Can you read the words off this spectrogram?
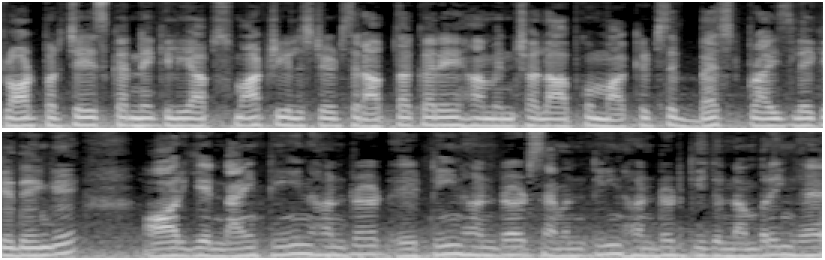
प्लॉट परचेज करने के लिए आप स्मार्ट रियल एस्टेट से रबता करें। हम इनशाला आपको मार्केट से बेस्ट प्राइस लेके देंगे। और ये 1900, 1800, 1700 की जो नंबरिंग है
